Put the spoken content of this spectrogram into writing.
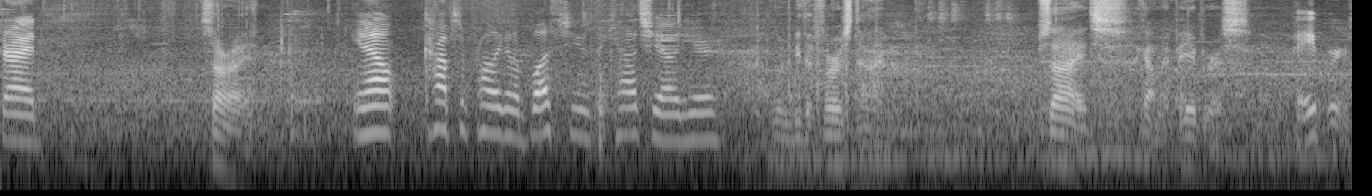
Tried. It's alright. You know, cops are probably gonna bust you if they catch you out here. Wouldn't be the first time. Besides, I got my papers. Papers.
